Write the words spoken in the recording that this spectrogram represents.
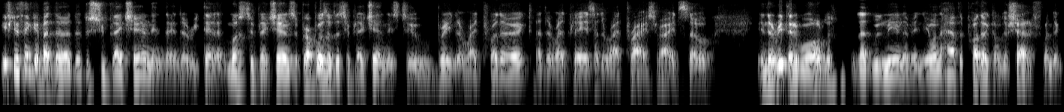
if you think about the, the, the supply chain in the, in the retail and most supply chains, the purpose of the supply chain is to bring the right product at the right place at the right price, right? So in the retail world, that would mean, I mean, you want to have the product on the shelf when the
